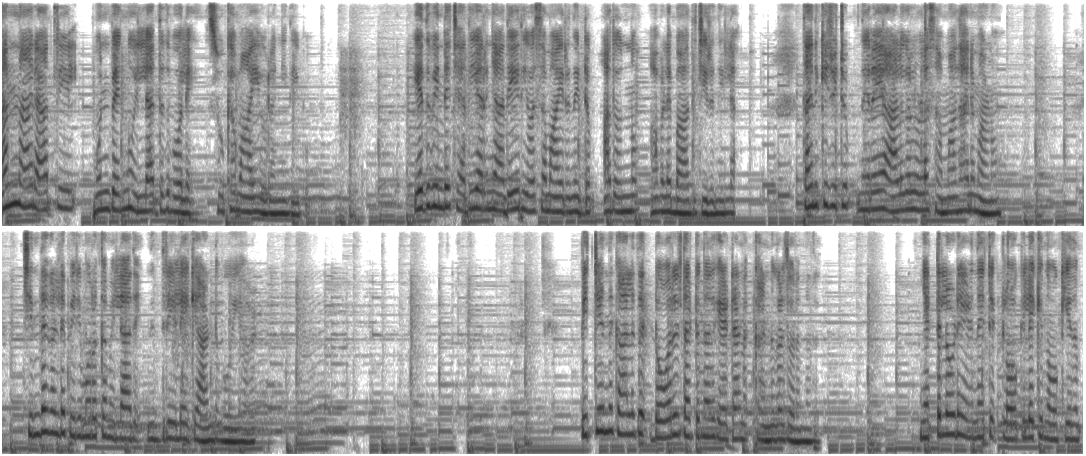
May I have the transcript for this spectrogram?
അന്ന് ആ രാത്രിയിൽ മുൻപെങ്ങും ഇല്ലാത്തതുപോലെ സുഖമായി ഉറങ്ങി ദീപു. യദുവിന്റെ ചതിയറിഞ്ഞ അതേ ദിവസമായിരുന്നിട്ടും അതൊന്നും അവളെ ബാധിച്ചിരുന്നില്ല. തനിക്ക് ചുറ്റും നിറയെ ആളുകളുള്ള സമാധാനമാണോ? ചിന്തകളുടെ പിരിമുറുക്കമില്ലാതെ നിദ്രയിലേക്ക് ആണ്ടുപോയി അവൾ. പിറ്റേന്ന് കാലത്ത് ഡോറിൽ തട്ടുന്നത് കേട്ടാണ് കണ്ണുകൾ തുറന്നത്. ഞെട്ടലോടെ എഴുന്നേറ്റ് ക്ലോക്കിലേക്ക് നോക്കിയതും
